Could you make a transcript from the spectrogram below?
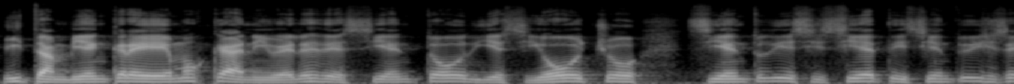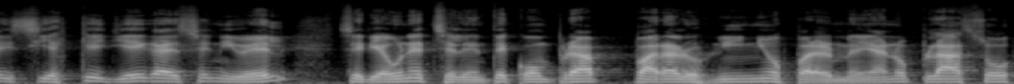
y también creemos que a niveles de 118, 117 y 116 si es que llega a ese nivel sería una excelente compra para los niños, para el mediano plazo,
